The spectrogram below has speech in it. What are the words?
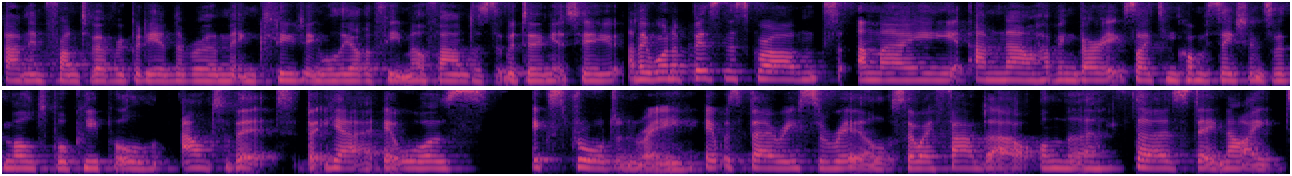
and in front of everybody in the room, including all the other female founders that were doing it too. And I won a business grant and I am now having very exciting conversations with multiple people out of it. But yeah, it was extraordinary. It was very surreal. So I found out on the Thursday night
